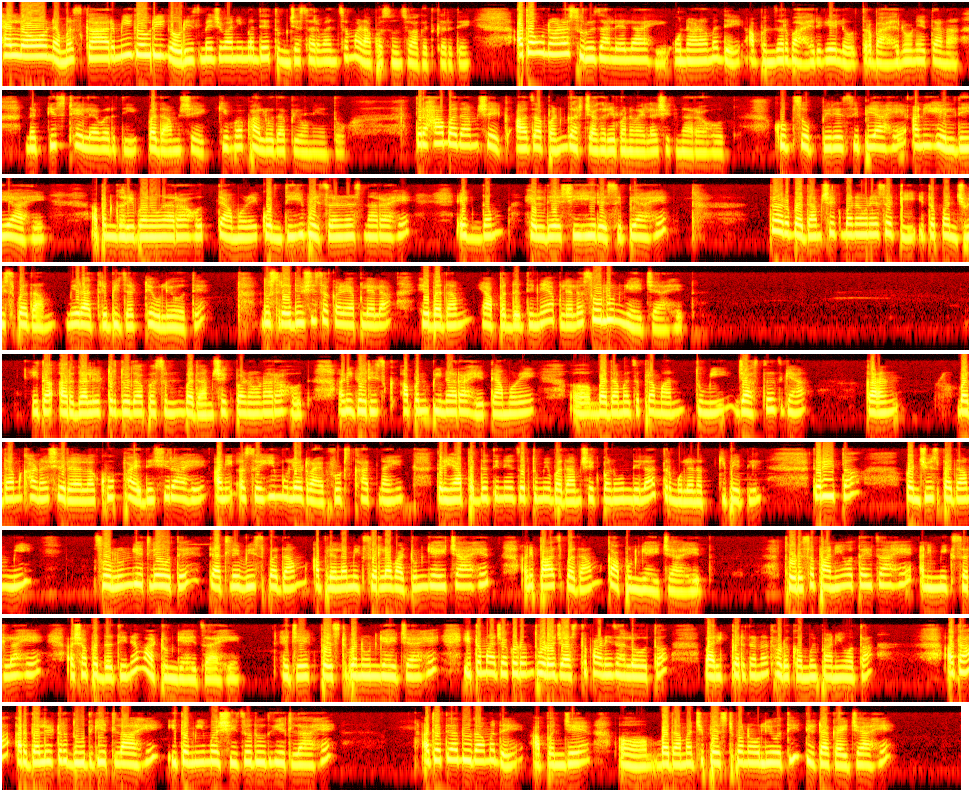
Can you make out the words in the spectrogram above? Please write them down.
Hello नमस्कार. मी गौरी गौरीज मेजवानीमध्ये तुमच्या सर्वांचं मनापासून स्वागत करते. आता उन्हाळा सुरू झालेला आहे. उन्हाळ्यामध्ये आपण जर बाहेर गेलो तर बाहेरून येताना नक्कीच ठेल्यावरती बदाम शेक किंवा फालुदा पिऊन येतो. तर हा बदाम शेक आज आपण घरच्या घरी बनवायला शिकणार आहोत. खूप सोपी रेसिपी आहे आणि हेल्दीही आहे. आपण घरी बनवणार आहोत त्यामुळे कोणतीही भेसळ नसणार आहे. एकदम हेल्दी अशी ही रेसिपी आहे. तर बदाम शेक बनवण्यासाठी इथं पंचवीस बदाम मी रात्री भिजत ठेवले होते. दुसऱ्या दिवशी सकाळी आपल्याला हे बदाम या पद्धतीने आपल्याला सोलून घ्यायचे आहेत. इथं अर्धा लिटर दुधापासून बदाम शेक बनवणार आहोत आणि घरीच आपण पिणार आहे. त्यामुळे बदामाचं प्रमाण तुम्ही जास्तच घ्या. कारण बदाम खाणं शरीराला खूप फायदेशीर आहे आणि असंही मुलं ड्रायफ्रुट्स खात नाहीत. तर ह्या पद्धतीने जर तुम्ही बदाम शेक बनवून दिला तर मुलं नक्की पेतील. तर इथं पंचवीस बदाम मी सोलून घेतले होते. त्यातले वीस बदाम आपल्याला मिक्सरला वाटून घ्यायचे आहेत आणि पाच बदाम कापून घ्यायचे आहेत. थोडंसं पाणी ओतायचं आहे आणि मिक्सरला हे अशा पद्धतीने वाटून घ्यायचं आहे. ह्याची एक पेस्ट बनवून घ्यायची आहे. इथं माझ्याकडून थोडं जास्त पाणी झालं होतं. बारीक करताना थोडं कमी पाणी होता आता अर्धा लिटर दूध घेतलं आहे. इथं मी म्हशीचं दूध घेतलं आहे. आता त्या दुधामध्ये आपण जे बदामाची पेस्ट बनवली होती ती टाकायची आहे.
